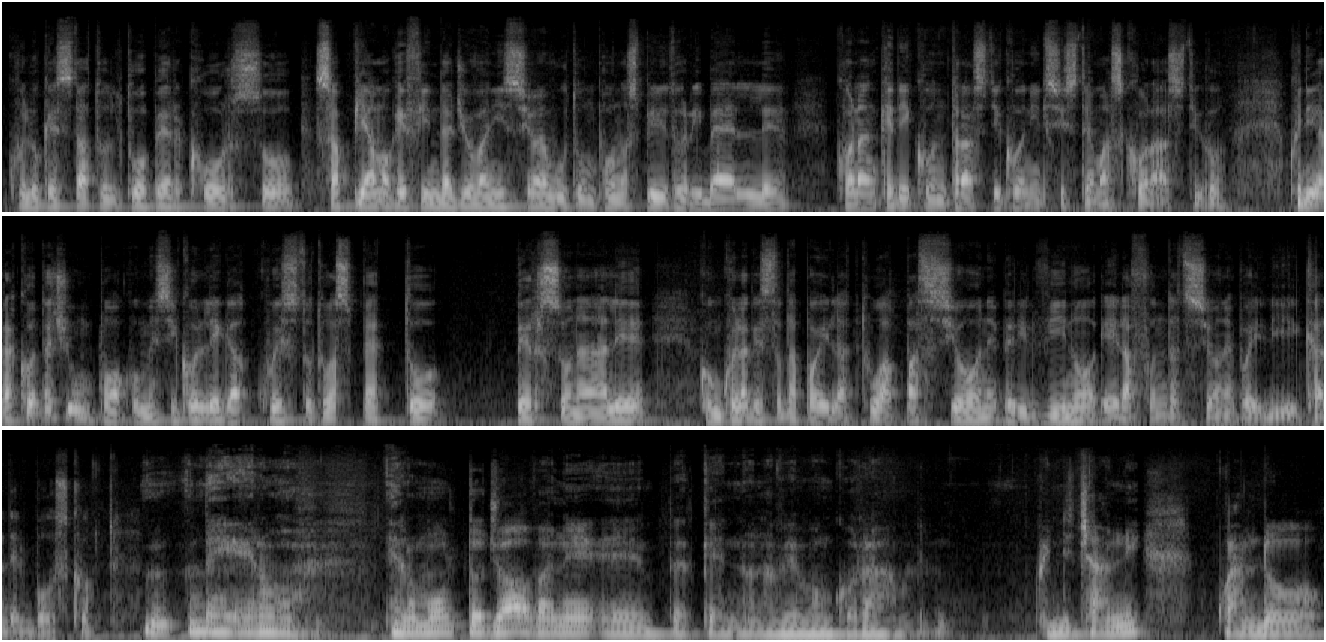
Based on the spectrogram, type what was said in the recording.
quello che è stato il tuo percorso. Sappiamo che fin da giovanissimo hai avuto un po' uno spirito ribelle, con anche dei contrasti con il sistema scolastico. Quindi raccontaci un po' come si collega questo tuo aspetto personale con quella che è stata poi la tua passione per il vino e la fondazione poi di Cadel Bosco. Beh, ero, ero molto giovane eh, perché non avevo ancora 15 anni quando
